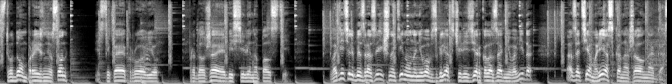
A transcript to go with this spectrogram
с трудом произнес он, истекая кровью, продолжая бессиленно ползти. Водитель безразлично кинул на него взгляд через зеркало заднего вида, а затем резко нажал на газ.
